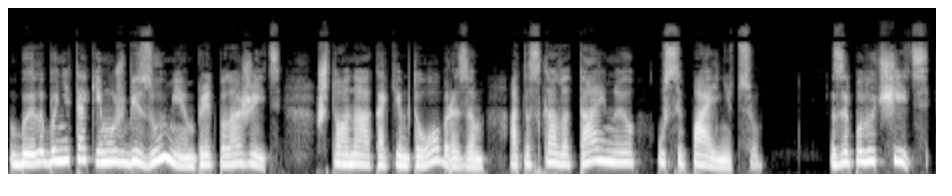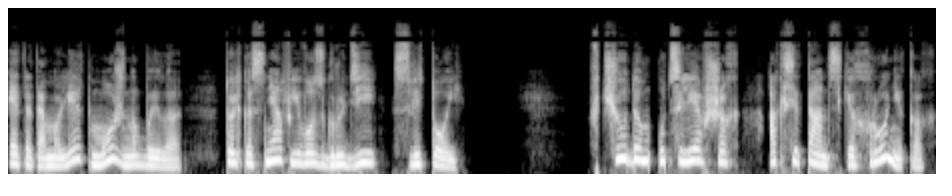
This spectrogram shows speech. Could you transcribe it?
было бы не таким уж безумием предположить, что она каким-то образом отыскала тайную усыпальницу. Заполучить этот амулет можно было, только сняв его с груди святой. В чудом уцелевших окситанских хрониках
